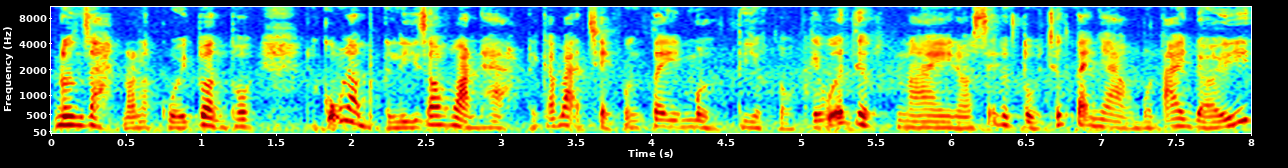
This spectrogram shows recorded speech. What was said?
đơn giản nó là cuối tuần thôi. Nó cũng là một cái lý do hoàn hảo để các bạn trẻ phương tây mở tiệc rồi. Cái bữa tiệc này nó sẽ được tổ chức tại nhà của một ai đấy.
